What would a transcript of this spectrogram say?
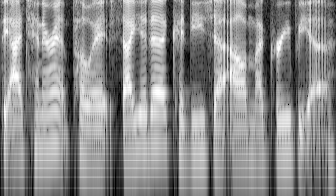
the itinerant poet Sayyida Khadija al Maghribia.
